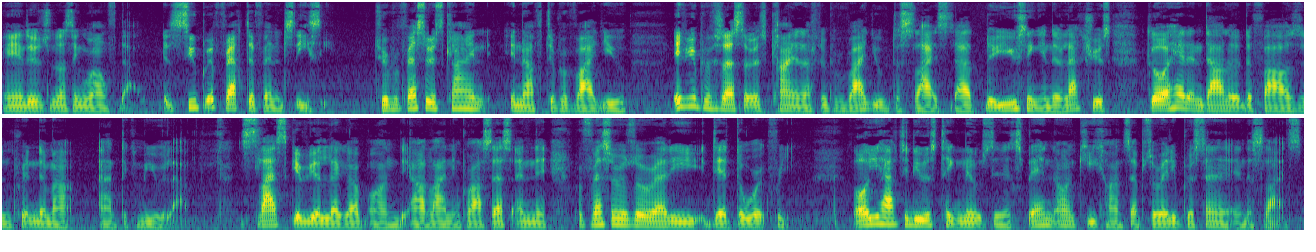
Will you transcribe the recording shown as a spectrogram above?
and there's nothing wrong with that. It's super effective and it's easy. If your professor is kind enough to provide you, if your professor is kind enough to provide you with the slides that they're using in their lectures, go ahead and download the files and print them out at the computer lab. The slides give you a leg up on the outlining process, and the professor professors already did the work for you. All you have to do is take notes and expand on key concepts already presented in the slides.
